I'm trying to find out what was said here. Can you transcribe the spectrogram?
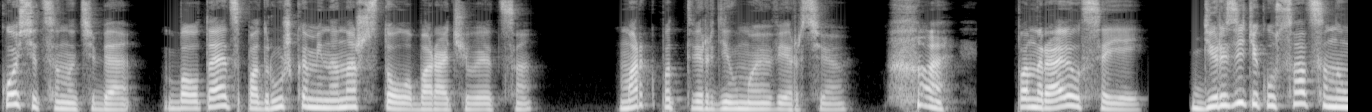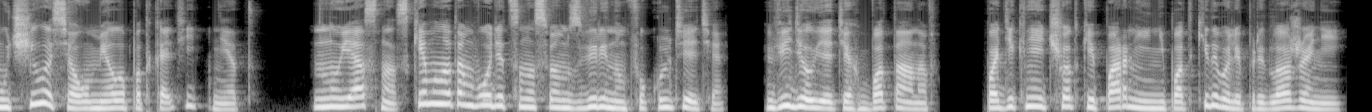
Косится на тебя, болтает с подружками, на наш стол оборачивается. Марк подтвердил мою версию. Ха, понравился ей. Дерзить и кусаться научилась, а умела подкатить нет. Ну ясно, с кем она там водится на своем зверином факультете? Видел я тех ботанов. Поди к ней четкие парни и не подкидывали предложений.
